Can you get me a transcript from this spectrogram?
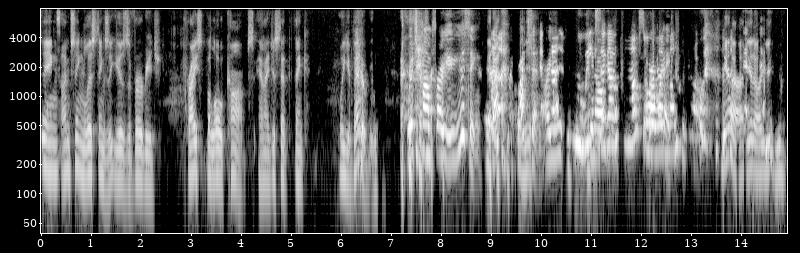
seeing I'm seeing listings that use the verbiage priced below comps, and I just have to think, well, you better be. Which comps are you using? That's the question. Are you two weeks know, ago comps or one month ago. yeah, you know, you, you,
